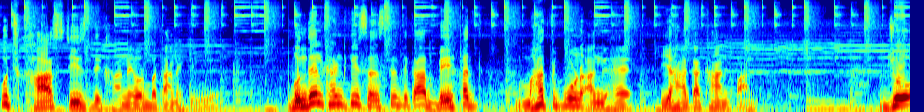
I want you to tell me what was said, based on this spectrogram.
कुछ खास चीज़ दिखाने और बताने के लिए। बुंदेलखंड की संस्कृति का बेहद महत्वपूर्ण अंग है यहाँ का खान पान जो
